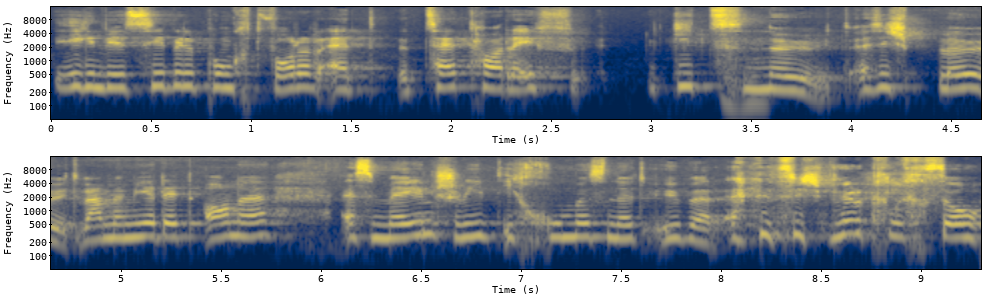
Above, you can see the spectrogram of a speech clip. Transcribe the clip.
irgendwie sibyl.vorher.zhref gibt es mhm. nicht. Es ist blöd. Wenn man mir dort an ein Mail schreibt, ich komme es nicht über. Es ist wirklich so.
